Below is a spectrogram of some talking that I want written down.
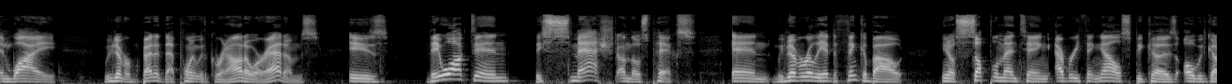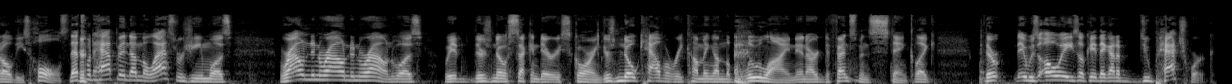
and why we've never been at that point with Granato or Adams is they walked in, they smashed on those picks, and we've never really had to think about you know supplementing everything else because oh we've got all these holes. That's what happened on the last regime was round and round and round was we have, there's no secondary scoring, there's no cavalry coming on the blue line, and our defensemen stink. Like there, it was always okay. They got to do patchwork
